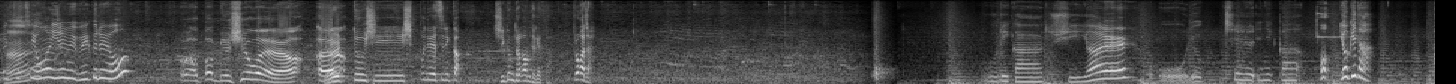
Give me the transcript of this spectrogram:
대체 영화 이름이 왜 그래요? 어, 아빠 몇 시에 와요? 아, 12시 10분이 됐으니까 지금 들어가면 되겠다 들어가자 우리가 G열 5, 6, 7이니까. 어 여기다! 아,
